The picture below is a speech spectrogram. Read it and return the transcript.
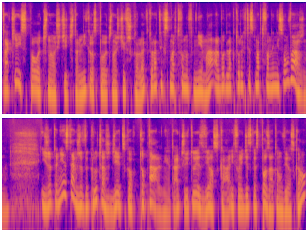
takiej społeczności, czy tam mikrospołeczności w szkole, która tych smartfonów nie ma, albo dla których te smartfony nie są ważne. I że to nie jest tak, że wykluczasz dziecko totalnie, tak? Czyli tu jest wioska i twoje dziecko jest poza tą wioską,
